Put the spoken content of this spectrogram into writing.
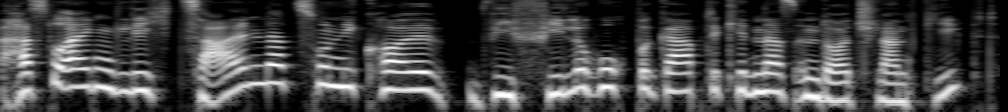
Hast du eigentlich Zahlen dazu, Nicole, wie viele hochbegabte Kinder es in Deutschland gibt?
